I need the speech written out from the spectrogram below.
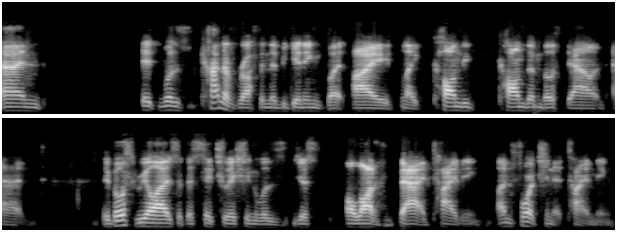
And it was kind of rough in the beginning, but I like calmed calmed them both down and they both realized that the situation was just a lot of bad timing, unfortunate timing.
